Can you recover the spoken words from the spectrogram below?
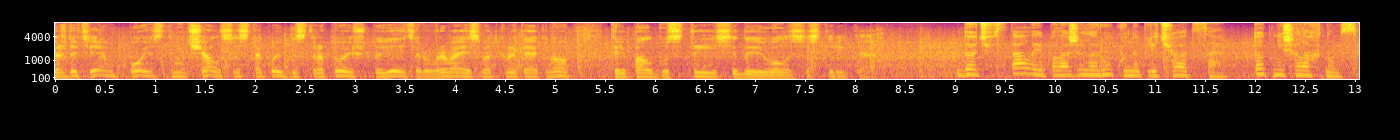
Между тем поезд мчался с такой быстротой, что ветер, врываясь в открытое окно, трепал густые седые волосы старика. Дочь встала и положила руку на плечо отца. Тот не шелохнулся.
